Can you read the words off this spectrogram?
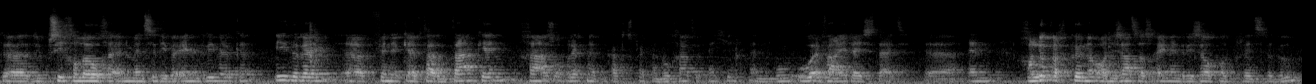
de, de, psychologen en de mensen die bij 1 en 3 werken. Iedereen, vind ik, heeft daar een taak in. Ga eens oprecht met elkaar te gesprek aan. Hoe gaat het met je en hoe, hoe ervaar je deze tijd? En gelukkig kunnen organisaties als 1 en 3 zelfmoordpreventie dat doen.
